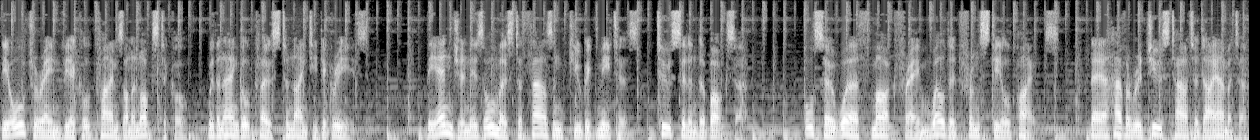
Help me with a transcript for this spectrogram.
the all-terrain vehicle climbs on an obstacle, with an angle close to 90 degrees. The engine is almost a thousand cubic meters, two-cylinder boxer. Also worth mark frame welded from steel pipes. They have a reduced outer diameter,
